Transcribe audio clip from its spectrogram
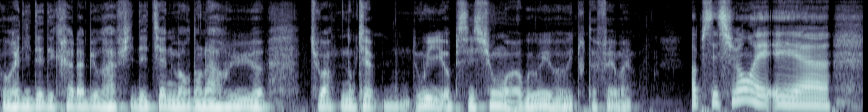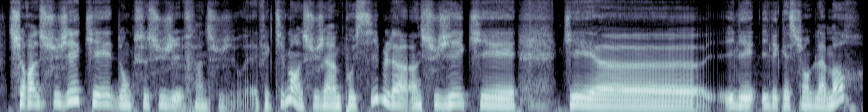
aurait l'idée d'écrire la biographie d'Étienne mort dans la rue. tu vois. Donc, oui, obsession, oui, oui, oui, oui, tout à fait, ouais obsession et, euh, sur un sujet qui est donc ce sujet, enfin effectivement un sujet impossible, un sujet qui est qui est euh, il est il est question de la mort.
